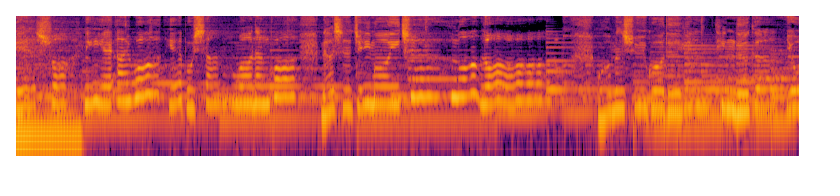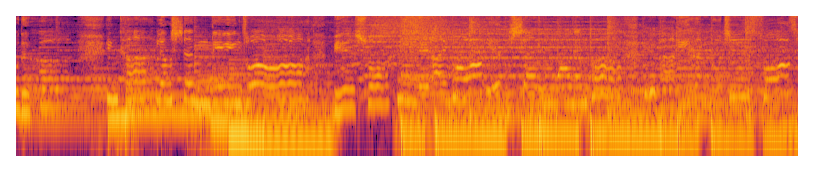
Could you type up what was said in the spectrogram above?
别说你也爱我，也不想我难过，那是寂寞一直。落落，我们许过的愿，听的歌，游的河，因他量身定做。别说你也爱我，也不想我难过，别怕遗憾不知所措。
